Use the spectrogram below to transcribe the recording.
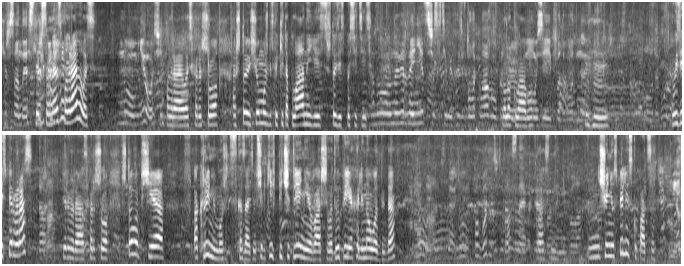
Херсонес. Херсонес понравилось? Ну, мне очень. Понравилось, хорошо. А что еще, может быть, какие-то планы есть? Что здесь посетить? Ну, наверное, нет. Сейчас хотим ехать в Балаклаву, Балаклаву. музей подводный. Лодок. Вы здесь первый раз? Да. Первый раз, хорошо. Что вообще о Крыме можете сказать? Вообще, какие впечатления ваши? Вот вы приехали на отдых, да? Ну, да. Ну, погода тут классная, какая Классная. бы она ни была. Ничего не успели искупаться? Нет.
